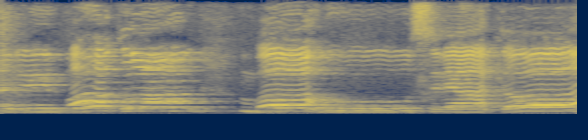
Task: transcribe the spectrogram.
ви поклон Богу святому.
